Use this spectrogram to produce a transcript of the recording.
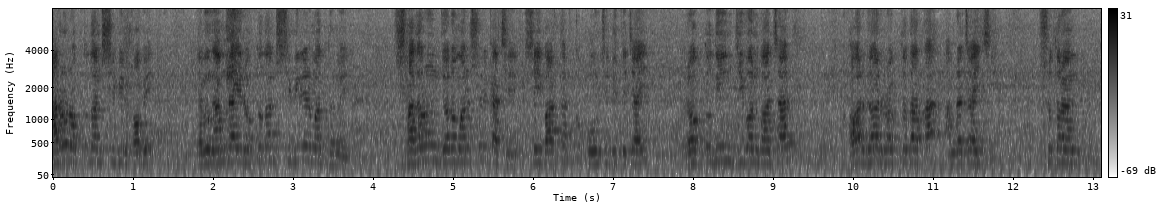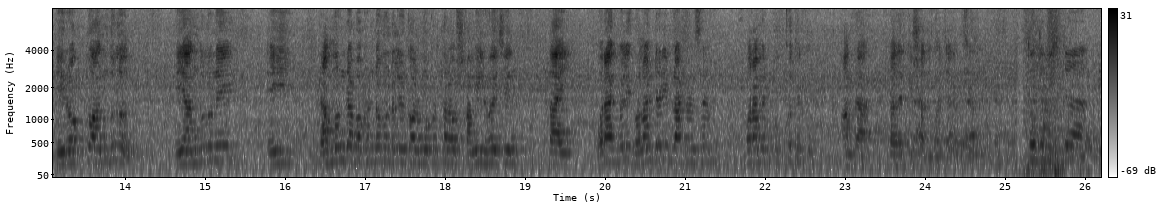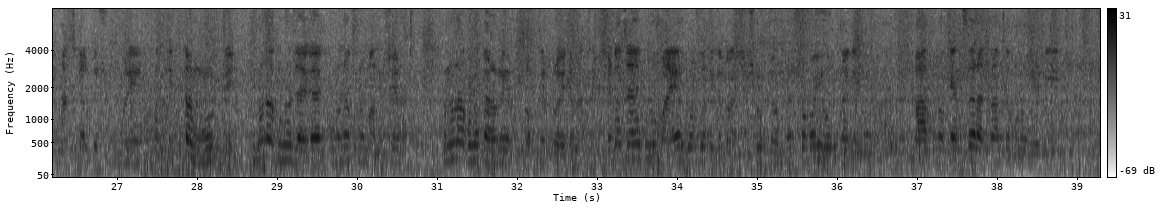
আরও রক্তদান শিবির হবে এবং আমরা এই রক্তদান শিবিরের মাধ্যমে সাধারণ জনমানুষের কাছে সেই বার্তাটুকু পৌঁছে দিতে চাই। রক্ত দিন জীবন বাঁচান। ঘর ঘর রক্তদাতা আমরা চাইছি। সুতরাং এই রক্ত আন্দোলন, এই আন্দোলনে এই ব্রাহ্মণরা অখণ্ড মণ্ডলের কর্মকর্তারাও সামিল হয়েছেন। তাই বরাকবেলি ভলান্টারি ব্লাড ডোনেশন ফোরামের পক্ষ থেকে আমরা তাদেরকে সাধুবাদ জানাচ্ছি। তো জিনিসটা আজকালকার সময়ে প্রত্যেকটা মুহূর্তে কোনো না কোনো জায়গায় কোনো না কোনো মানুষের কোনো না কোনো কারণে রক্তের প্রয়োজন আছে। সেটা চাহে কোনো মায়ের গর্ভ থেকে বা শিশুর জন্মের সময়ই হোক না কেন বা কোনো ক্যান্সার আক্রান্ত কোনো রোগী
